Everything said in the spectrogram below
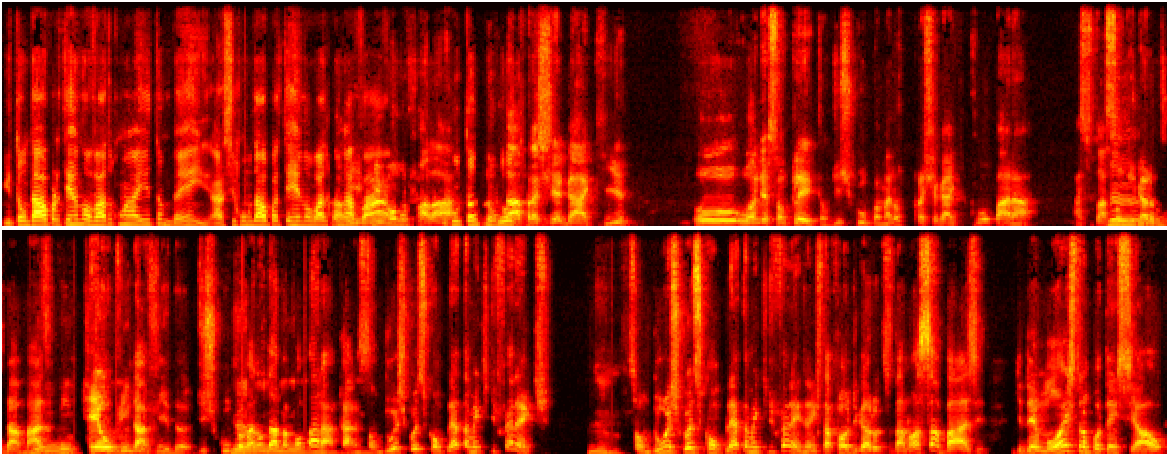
Então dava para ter renovado com o Raí também, assim como dava para ter renovado com o Navarro. E, vamos falar, não outros. dá para chegar aqui, o, Anderson Clayton, desculpa, mas não dá para chegar aqui comparar a situação não, dos garotos da base não, com o Kelvin da vida. Desculpa, não, mas não dá para comparar, cara. São duas coisas completamente diferentes. São duas coisas completamente diferentes. A gente está falando de garotos da nossa base que demonstram potencial,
